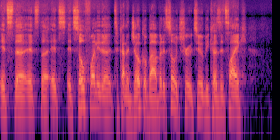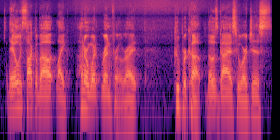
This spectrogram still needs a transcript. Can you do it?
it's the it's the it's it's so funny to to kind of joke about, but it's so true too because it's like they always talk about like Hunter Renfrow, right? Cooper Kupp, those guys who are just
